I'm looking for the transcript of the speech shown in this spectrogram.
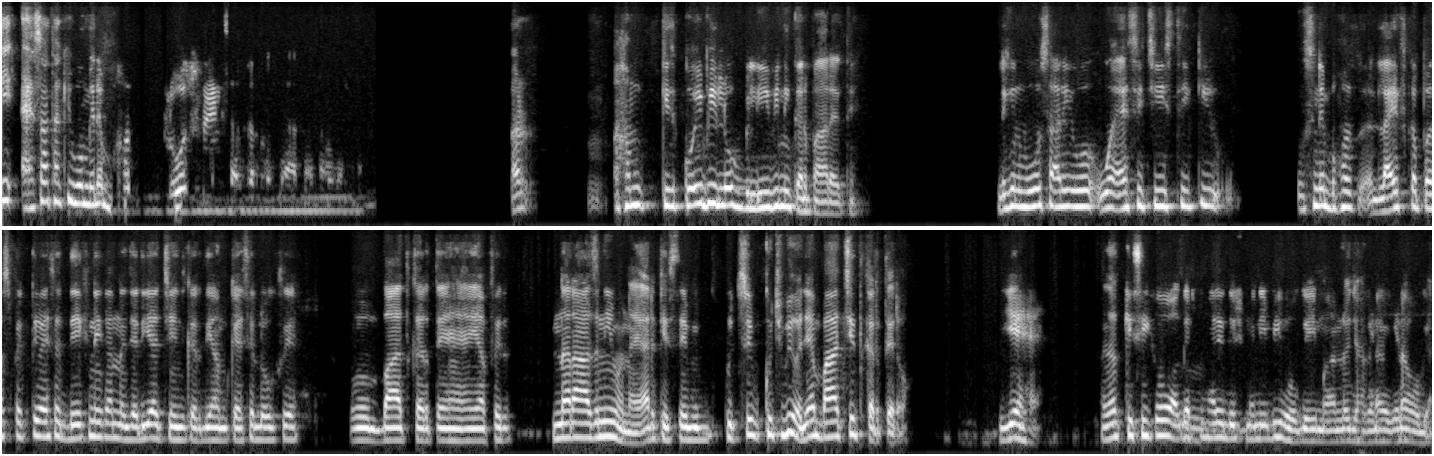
ये ऐसा था कि वो मेरे बहुत क्लोज फ्रेंड सर्कल में आता था। और हम कि, कोई भी लोग बिलीव ही नहीं कर पा रहे थे। लेकिन वो सारी वो वो ऐसी चीज़ थी कि उसने बहुत लाइफ का पर्सपेक्टिव ऐसे देखने का नज़रिया चेंज कर दिया। हम कैसे लोग से वो बात करते हैं या फिर नाराज़ नहीं होना यार किससे भी कुछ कुछ भी हो जाए बातचीत करते रहो। ये है। मतलब किसी को अगर हम्म, तुम्हारी दुश्मनी भी हो गई मान लो झगड़ा वगड़ा हो गया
